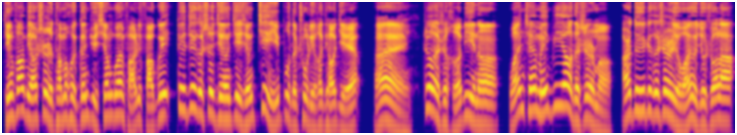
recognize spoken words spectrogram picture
警方表示，他们会根据相关法律法规对这个事情进行进一步的处理和调解。哎，这是何必呢？完全没必要的事儿嘛？而对于这个事儿，有网友就说了：“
